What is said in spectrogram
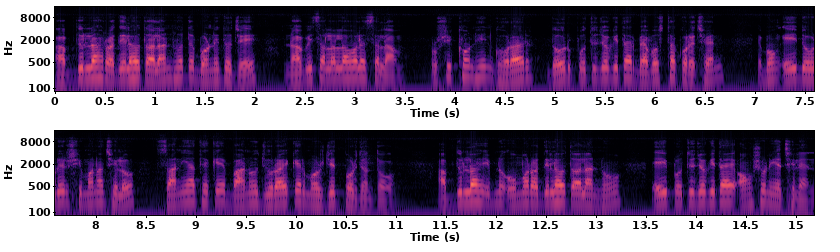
আবদুল্লাহ রদিল্লাহ তাল্লাহ্ন হতে বর্ণিত যে, নবী সাল্লাহ আলাইসাল্লাম প্রশিক্ষণহীন ঘোড়ার দৌড় প্রতিযোগিতার ব্যবস্থা করেছেন এবং এই দৌড়ের সীমানা ছিল সানিয়া থেকে বানু জুরাইকের মসজিদ পর্যন্ত। আবদুল্লাহ ইবনু উমর রদিল্লাহ তাল্লাহ্ন এই প্রতিযোগিতায় অংশ নিয়েছিলেন।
